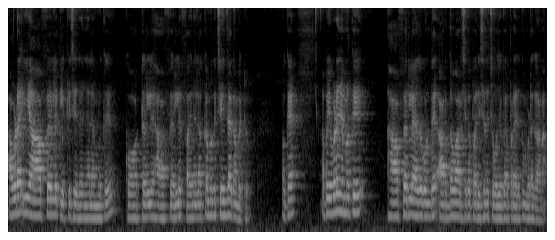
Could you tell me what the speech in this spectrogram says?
അവിടെ ഈ ഹാഫ് ഇയറിൽ ക്ലിക്ക് ചെയ്ത് കഴിഞ്ഞാൽ നമുക്ക് ക്വാർട്ടർലി ഹാഫ് ഇയർലി ഫൈനലൊക്കെ നമുക്ക് ചേഞ്ച് ആക്കാൻ പറ്റും. ഓക്കെ അപ്പോൾ ഇവിടെ നമുക്ക് ഹാഫ് ഇയറിൽ ആയതുകൊണ്ട് അർദ്ധവാർഷിക പരീക്ഷയുടെ ചോദ്യപേപ്പർ ആയിരിക്കും ഇവിടെ കാണാം.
